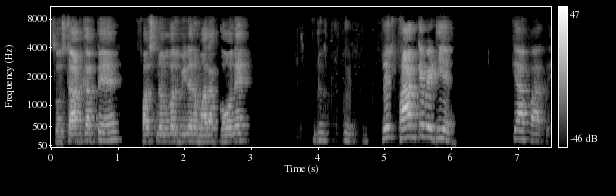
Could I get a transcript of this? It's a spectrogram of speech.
सो स्टार्ट करते हैं. फ़र्स्ट नंबर विनर हमारा कौन है? दिल थाम के बैठिए क्या बात है।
